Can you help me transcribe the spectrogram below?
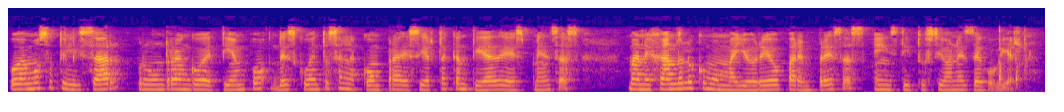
Podemos utilizar por un rango de tiempo descuentos en la compra de cierta cantidad de despensas, manejándolo como mayoreo para empresas e instituciones de gobierno.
